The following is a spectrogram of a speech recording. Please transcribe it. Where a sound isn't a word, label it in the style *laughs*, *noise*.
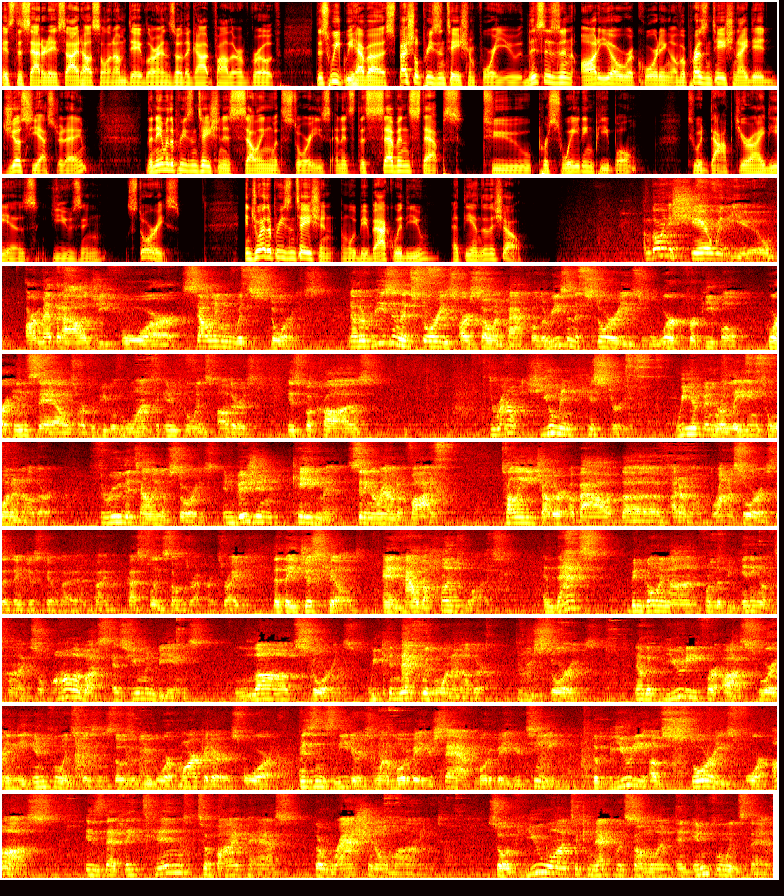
It's the Saturday Side Hustle, and I'm Dave Lorenzo, the godfather of growth. This week, we have a special presentation for you. This is an audio recording of a presentation I did just yesterday. The name of the presentation is Selling with Stories, and it's the seven steps to persuading people to adopt your ideas using stories. Enjoy the presentation, and we'll be back with you at the end of the show. I'm going to share with you our methodology for selling with stories. Now, the reason that stories are so impactful, the reason that stories work for people who are in sales or for people who want to influence others is because throughout human history, we have been relating to one another through the telling of stories. Envision cavemen sitting around a fire telling each other about the, I don't know, brontosaurus that they just killed. My best Flintstones reference, right? That they just killed and how the hunt was. And that's been going on from the beginning of time. So all of us as human beings love stories. We connect with one another through stories. Now, the beauty for us who are in the influence business, those of you who are marketers or business leaders who want to motivate your staff, motivate your team, the beauty of stories for us is that they tend to bypass the rational mind. So if you want to connect with someone and influence them,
